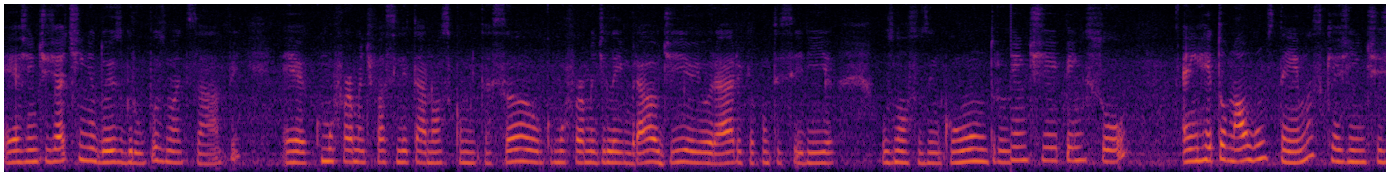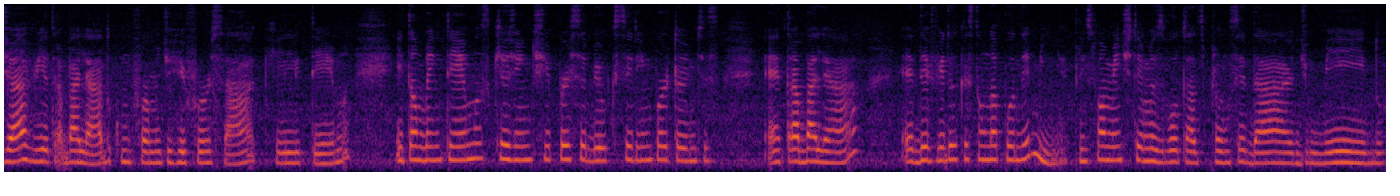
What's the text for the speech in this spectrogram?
É, a gente já tinha dois grupos no WhatsApp, é, como forma de facilitar a nossa comunicação, como forma de lembrar o dia e horário que aconteceria os nossos encontros. A gente pensou em retomar alguns temas que a gente já havia trabalhado como forma de reforçar aquele tema e também temas que a gente percebeu que seriam importantes é, trabalhar é, devido à questão da pandemia, principalmente temas voltados para ansiedade, medo,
